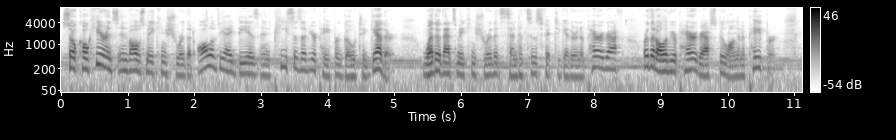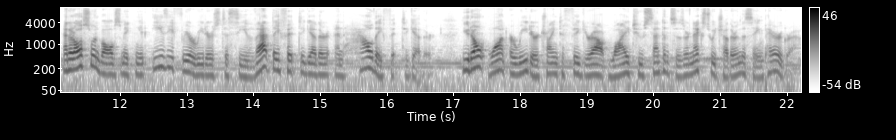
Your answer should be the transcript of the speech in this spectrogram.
So coherence involves making sure that all of the ideas and pieces of your paper go together, whether that's making sure that sentences fit together in a paragraph or that all of your paragraphs belong in a paper. And it also involves making it easy for your readers to see that they fit together and how they fit together. You don't want a reader trying to figure out why two sentences are next to each other in the same paragraph.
